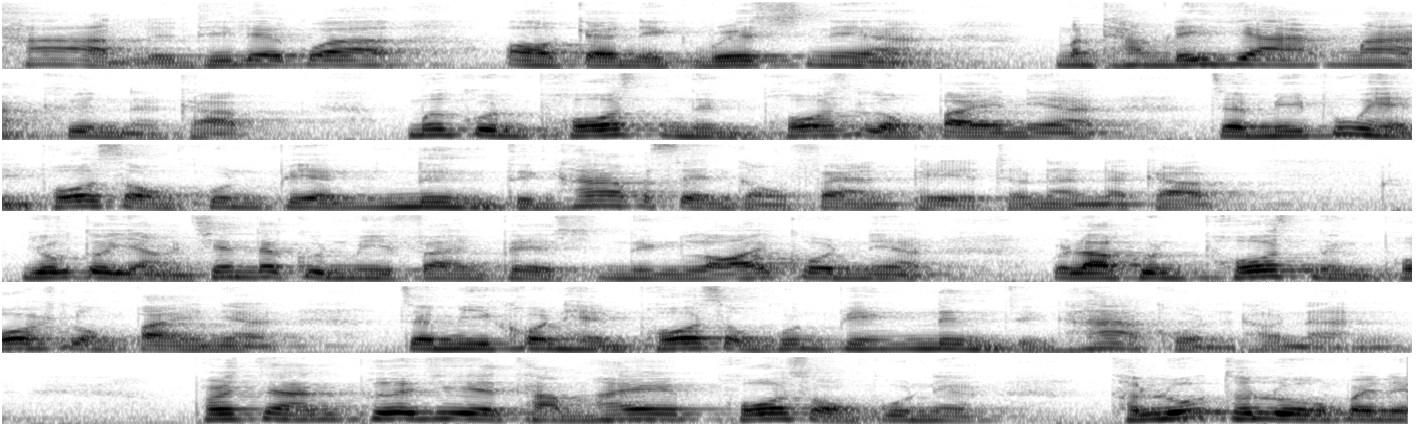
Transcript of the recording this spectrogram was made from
ชาติ หรือที่เรียกว่า organic reach เนี่ยมันทำได้ยากมากขึ้นนะครับเมื่อคุณโพสต์1โพสต์ลงไปเนี่ยจะมีผู้เห็นโพสต์ของคุณเพียง 1-5%ของแฟนเพจเท่านั้นนะครับยกตัวอย่างเช่นถ้าคุณมีแฟนเพจ100 คนเนี่ยเวลาคุณโพสต์1โพสต์ลงไปเนี่ยจะมีคนเห็นโพสต์ของคุณเพียง 1-5 คนเท่านั้น เพราะฉะนั้นเพื่อที่จะทำให้โพสต์ของคุณเนี่ยทะลุทะลวงไปใน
